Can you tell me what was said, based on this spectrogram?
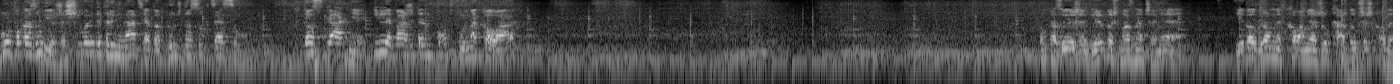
Ból pokazuje, że siła i determinacja to klucz do sukcesu. Kto zgadnie, ile waży ten potwór na kołach? Pokazuje, że wielkość ma znaczenie. Jego ogromne koła miażdżą każdą przeszkodę.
